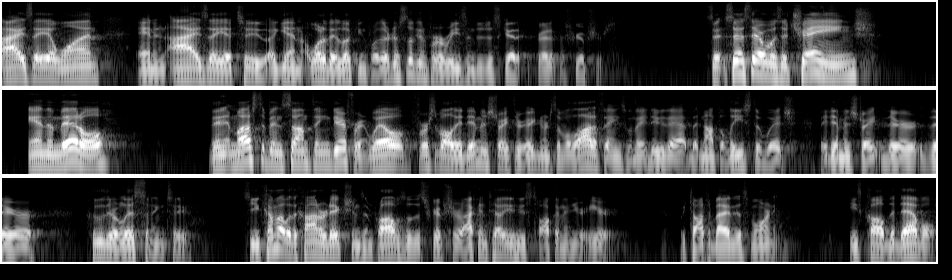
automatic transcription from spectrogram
Isaiah 1 and in Isaiah 2. Again, what are they looking for? They're just looking for a reason to just get credit the scriptures. Since there was a change in the middle, then it must have been something different. Well, first of all, they demonstrate their ignorance of a lot of things when they do that, but not the least of which they demonstrate their, their, who they're listening to. So you come up with the contradictions and problems with the scripture. I can tell you who's talking in your ear. We talked about it this morning. He's called the devil.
